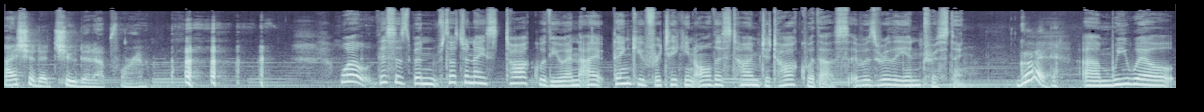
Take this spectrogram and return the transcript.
I should have chewed it up for him. well, this has been such a nice talk with you, and I thank you for taking all this time to talk with us. It was really interesting. Good. Um, we will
